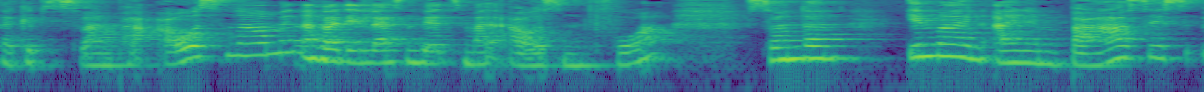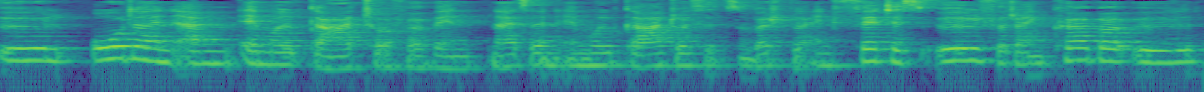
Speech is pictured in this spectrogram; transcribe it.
da gibt es zwar ein paar Ausnahmen, aber die lassen wir jetzt mal außen vor, sondern immer in einem Basisöl oder in einem Emulgator verwenden. Also ein Emulgator ist jetzt zum Beispiel ein fettes Öl für dein Körperöl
